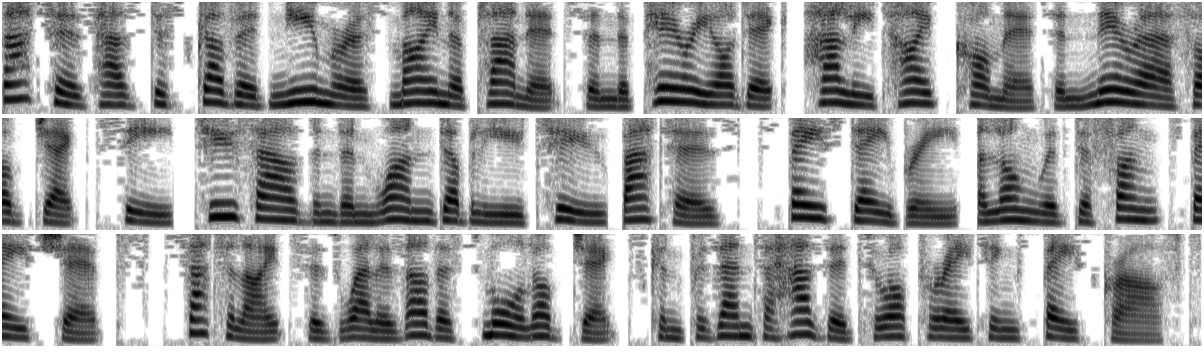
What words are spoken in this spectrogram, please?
BATRS has discovered numerous minor planets and the periodic, Halley-type comet and near-Earth object C, 2001 W2 BATRS, space debris, along with defunct spaceships, satellites as well as other small objects can present a hazard to operating spacecraft.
